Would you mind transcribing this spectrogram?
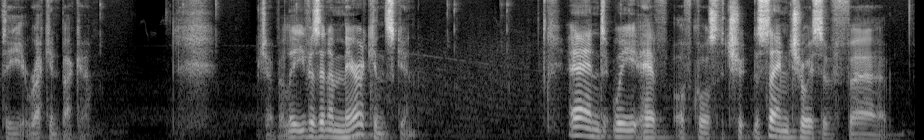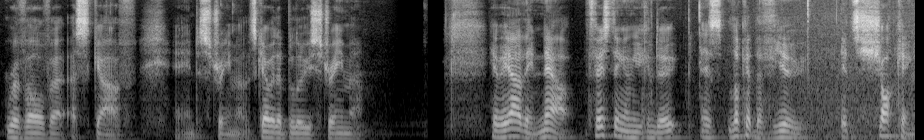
the Rickenbacker, which I believe is an American skin. And we have, of course, the, the same choice of uh, revolver, a scarf, and a streamer. Let's go with a blue streamer. Here we are then. Now, first thing you can do is look at the view. It's shocking.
